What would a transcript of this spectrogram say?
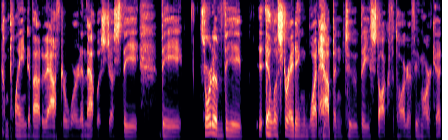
complained about it afterward, and that was just the the sort of the illustrating what happened to the stock photography market.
